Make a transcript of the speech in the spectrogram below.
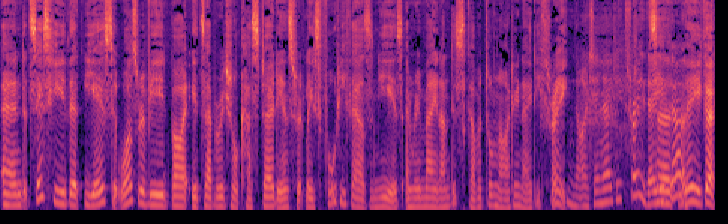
And it says here that yes, it was revered by its Aboriginal custodians for at least 40,000 years and remained undiscovered till 1983. 1983, there so you go. There you go.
